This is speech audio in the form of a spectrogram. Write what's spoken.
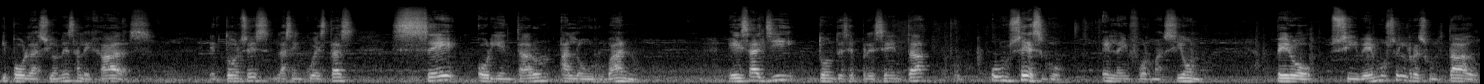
y poblaciones alejadas. Entonces las encuestas se orientaron a lo urbano. Es allí donde se presenta un sesgo en la información. Pero si vemos el resultado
